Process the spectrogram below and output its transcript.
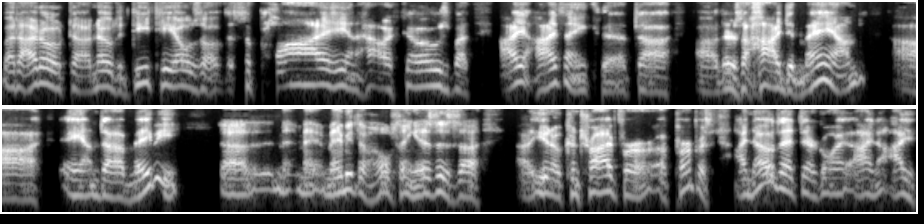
But I don't uh, know the details of the supply and how it goes. But I, I think that uh, uh, there's a high demand, uh, and maybe m- maybe the whole thing is is uh, you know contrived for a purpose. I know that they're going. I I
